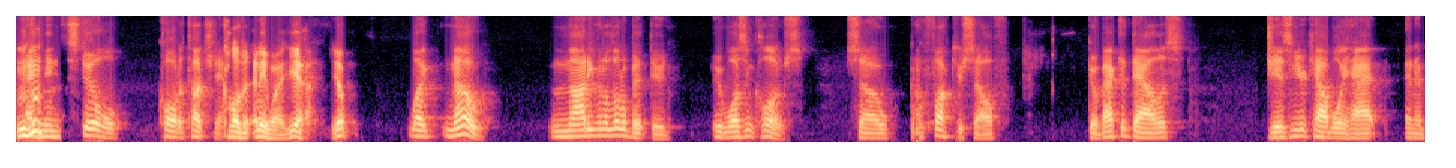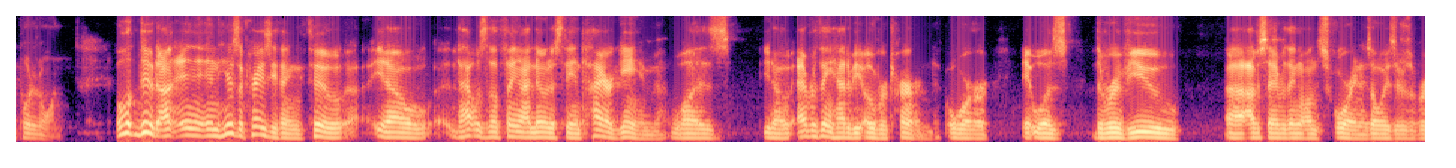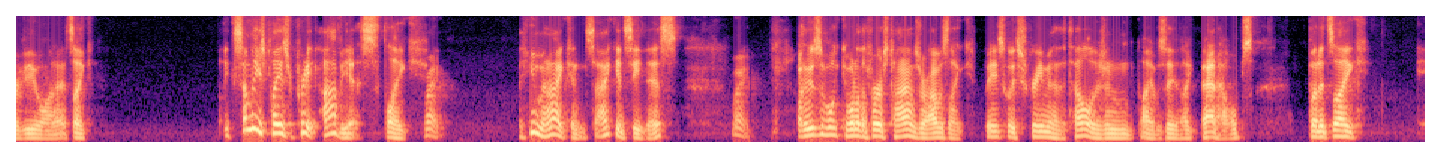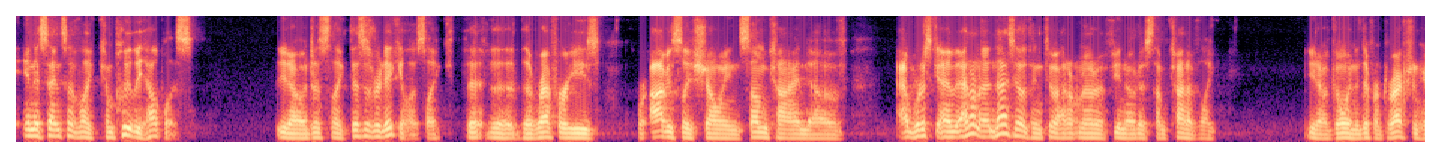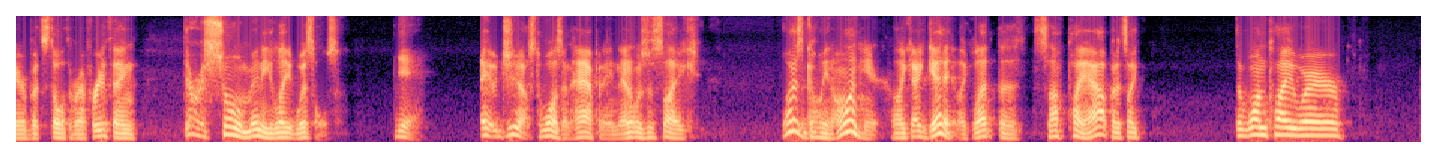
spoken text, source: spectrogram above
mm-hmm. and then still called a touchdown. Called it anyway. Yeah. Yep. Like, no, not even a little bit, dude. It wasn't close. So go fuck yourself. Go back to Dallas, jizz in your cowboy hat, and then put it on. Well, dude, uh, and, and, here's the crazy thing too. Uh, you know, that was the thing I noticed the entire game was you know everything had to be overturned or it was the review uh, obviously everything on scoring is always there's a review on it it's like like some of these plays are pretty obvious like right the human eye can i can see this right it was like one of the first times where i was like basically screaming at the television I would say like that helps but it's like in a sense of like completely helpless you know just like this is ridiculous like the the, the referees were obviously showing some kind of uh, we're just I don't know. And that's the other thing too. I don't know if you noticed. I'm kind of like, you know, going a different direction here, but still with the referee thing. There were so many late whistles. Yeah, it just wasn't happening, and it was just like, what is going on here? Like, I get it. Like, let the stuff play out, but it's like the one play where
